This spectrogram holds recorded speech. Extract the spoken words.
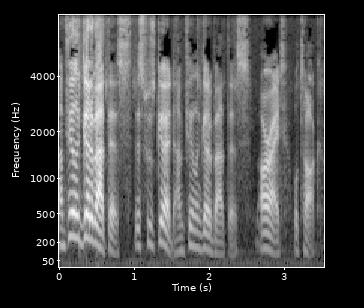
I'm feeling good about this. This was good. I'm feeling good about this. All right, we'll talk.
